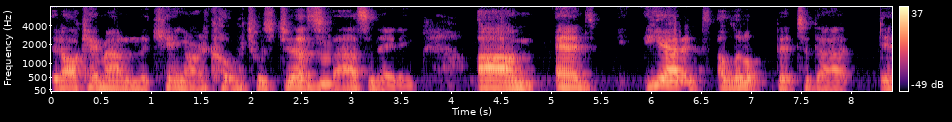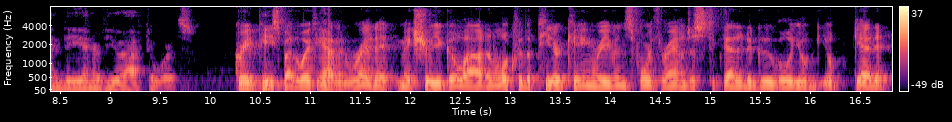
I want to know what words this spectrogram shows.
It all came out in the King article, which was just mm-hmm. fascinating. Um, and he added a little bit to that in the interview afterwards. Great piece, by the way. If you haven't read it, make sure you go out and look for the Peter King Ravens fourth round. Just stick that into Google. You'll you'll get it.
